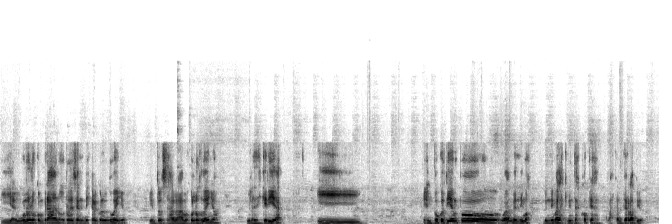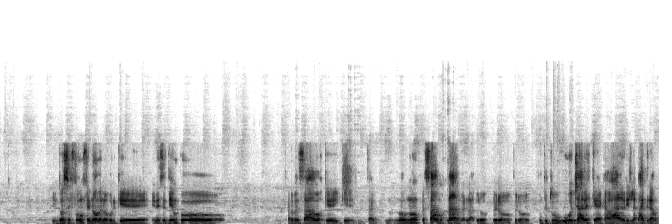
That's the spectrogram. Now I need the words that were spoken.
y algunos lo compraban, otros decían que hablar con el dueño. Y entonces hablábamos con los dueños de las disquerías y en poco tiempo, bueno, vendimos, vendimos las 500 copias bastante rápido. Entonces fue un fenómeno, porque en ese tiempo, claro, pensábamos que, que o sea, no, no pensábamos nada, verdad, pero, pero, pero ponte tú, Hugo Chávez, que acababa de abrir la background.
